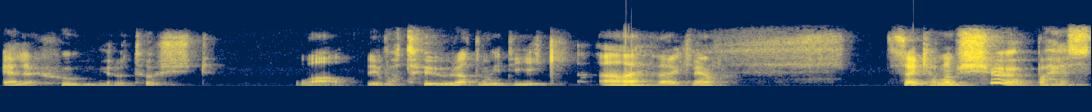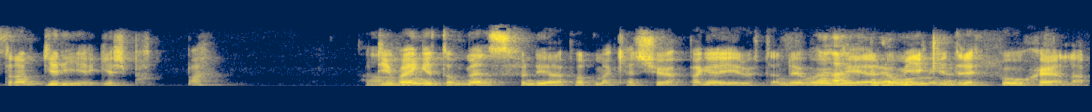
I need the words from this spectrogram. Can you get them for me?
eller hunger och törst. Wow. Det var tur att de inte gick. Ja, verkligen. Sen kan de köpa hästar av Gregers pappa. Det var inget de ens funderade på att man kan köpa grejer utan det var ju Nej, mer, det de gick ju direkt på att stjäla.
